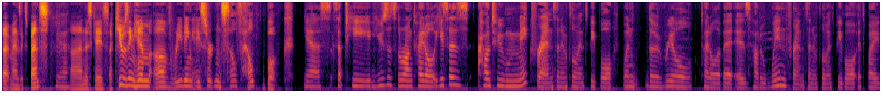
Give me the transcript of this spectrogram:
Batman's expense. Yeah. Uh, in this case, accusing him of reading a certain self help book. Yes, except he uses the wrong title. He says how to make friends and influence people when the real title of it is How to Win Friends and Influence People. It's by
